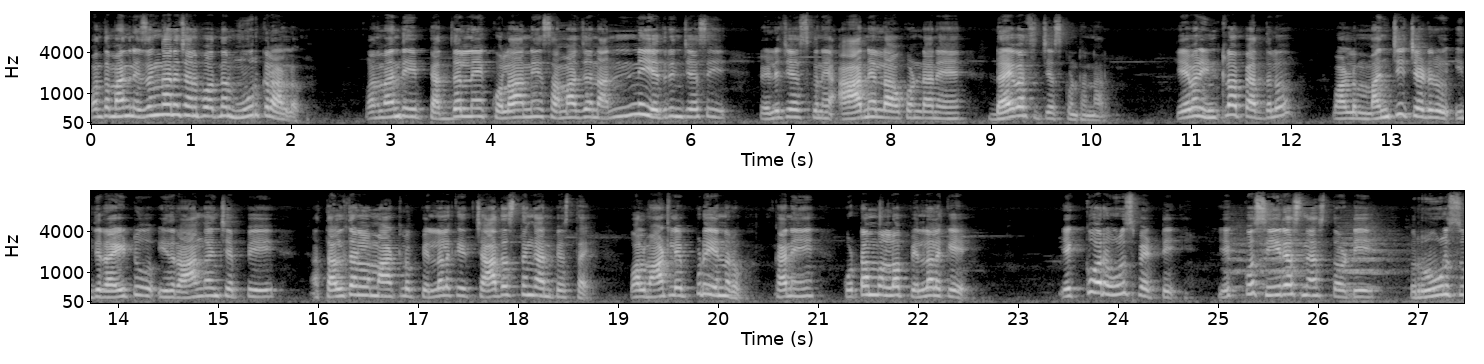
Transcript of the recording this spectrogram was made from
కొంతమంది నిజంగానే చనిపోతున్నారు మూర్ఖులాళ్ళు కొంతమంది పెద్దల్ని కులాన్ని సమాజాన్ని అన్నీ ఎదిరించేసి పెళ్ళి చేసుకుని ఆరు నెలలు అవ్వకుండానే డైవర్స్ ఇచ్చేసుకుంటున్నారు ఏమైనా ఇంట్లో పెద్దలు వాళ్ళు మంచి చెడులు ఇది రైటు ఇది రాంగ్ అని చెప్పి తల్లిదండ్రుల మాటలు పిల్లలకి చాదస్తంగా అనిపిస్తాయి. వాళ్ళ మాటలు ఎప్పుడు వినరు. కానీ కుటుంబంలో పిల్లలకి ఎక్కువ రూల్స్ పెట్టి ఎక్కువ సీరియస్నెస్ తోటి రూల్స్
